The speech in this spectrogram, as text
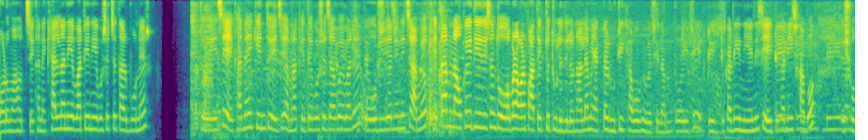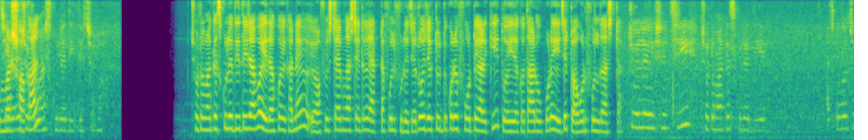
বড় মা হচ্ছে এখানে খেলনা নিয়ে বাটি নিয়ে বসেছে তার বোনের। তো এই যে এখানেই কিন্তু এই যে আমরা খেতে বসে যাব এবারে ও বিরিয়ানি নিচ্ছে আমিও খেতাম না ওকেই দিয়ে দিয়েছিলাম তো ও আবার আমার পাতে একটু তুলে দিল নাহলে আমি একটা রুটি খাব ভেবেছিলাম তো এই যে একটু একটুখানি নিয়ে নিচ্ছি এইটুখানি খাব সোমবার সকাল। স্কুলে দিতে চলো। ছোটো মাকে স্কুলে দিতে যাব, এই দেখো এখানে অফিস টাইম গাছটা এটা একটা ফুল ফুটেছে। রোজ একটু একটু করে ফোটে আর কি। তো এই দেখো তার উপরে এই যে টগর ফুল গাছটা। চলে এসেছি ছোটো মাকে স্কুলে দিয়ে। আজকে বলছো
